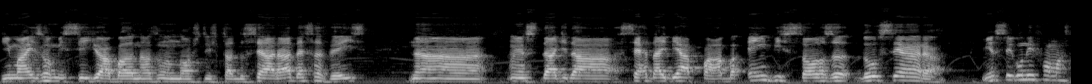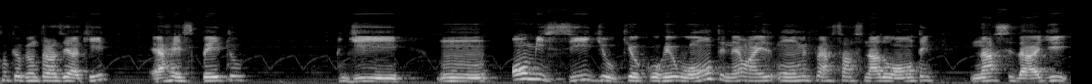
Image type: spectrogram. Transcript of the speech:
de mais homicídio à bala na zona norte do estado do Ceará, dessa vez na, na cidade da Serra da Ibiapaba, em Viçosa do Ceará. Minha segunda informação que eu venho trazer aqui é a respeito de um homicídio que ocorreu ontem, né? Mas um homem foi assassinado ontem na cidade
